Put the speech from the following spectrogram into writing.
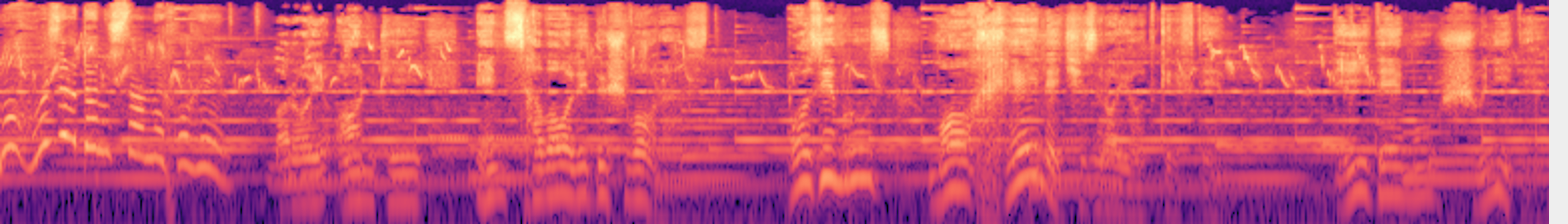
мо ҳозир донистан мехоҳем барои он ки ин саволи душвор аст боз имрӯз мо хеле чизро ёд гирифтем дидему шунидем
